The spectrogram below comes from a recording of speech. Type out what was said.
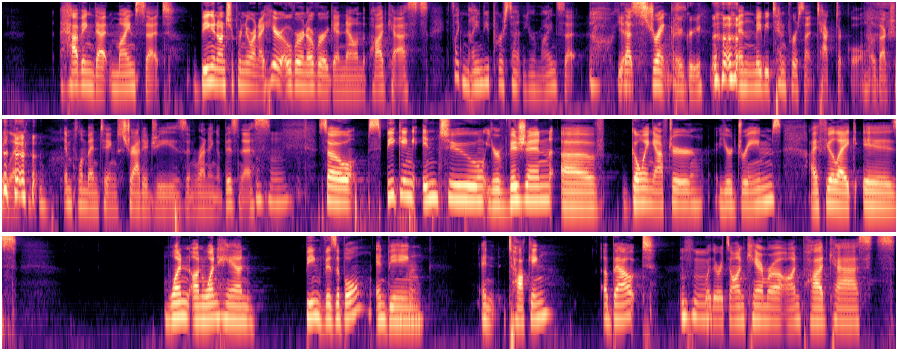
having that mindset, being an entrepreneur, and I hear over and over again now in the podcasts, it's like 90% your mindset. Oh, yes. That strength. I agree. and maybe 10% tactical of actually like implementing strategies and running a business. Mm-hmm. So, speaking into your vision of going after your dreams, I feel like is one on one hand being visible and being and talking about mm-hmm. whether it's on camera, on podcasts,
